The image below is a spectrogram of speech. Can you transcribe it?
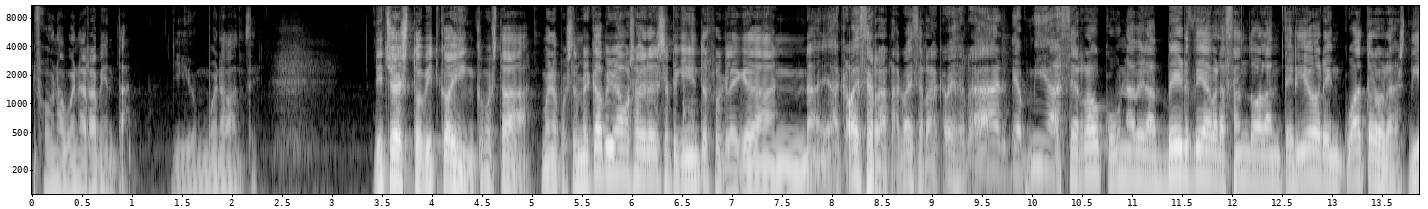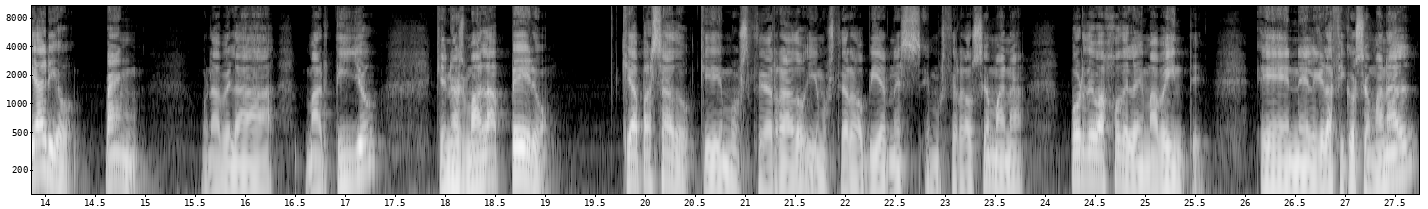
fue una buena herramienta y un buen avance. Dicho esto, Bitcoin, ¿cómo está? Bueno, pues el mercado primero vamos a ver el SP500 porque le quedan... acaba de cerrar, acaba de cerrar, acaba de cerrar. Dios mío, ha cerrado con una vela verde abrazando a la anterior en cuatro horas. Diario, ¡pam! Una vela martillo, que no es mala, pero ¿qué ha pasado? Que hemos cerrado, y hemos cerrado viernes, hemos cerrado semana, por debajo de la EMA 20. En el gráfico semanal,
